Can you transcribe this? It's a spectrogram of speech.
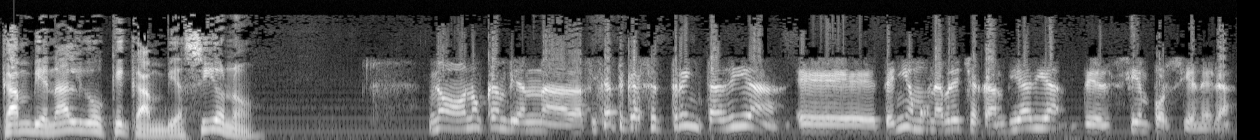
¿cambian algo? ¿Qué cambia? ¿Sí o no? No, no cambian nada. Fíjate que hace 30 días eh, teníamos una brecha cambiaria del 100%, era.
